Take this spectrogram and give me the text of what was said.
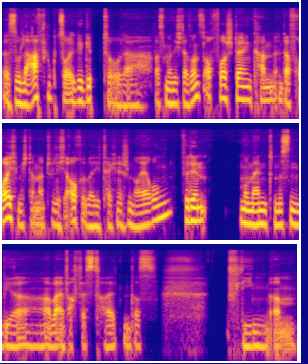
äh, Solarflugzeuge gibt oder was man sich da sonst auch vorstellen kann. Da freue ich mich dann natürlich auch über die technischen Neuerungen. Für den Moment müssen wir aber einfach festhalten, dass Fliegen ähm,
